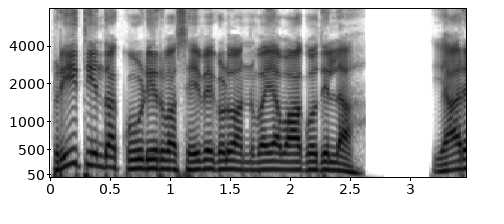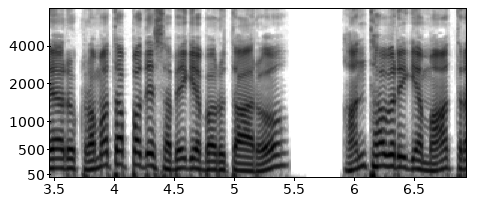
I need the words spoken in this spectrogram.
ಪ್ರೀತಿಯಿಂದ ಕೂಡಿರುವ ಸೇವೆಗಳು ಅನ್ವಯವಾಗೋದಿಲ್ಲ. ಯಾರ್ಯಾರು ಕ್ರಮ ತಪ್ಪದೆ ಸಭೆಗೆ ಬರುತ್ತಾರೋ, ಅಂಥವರಿಗೆ ಮಾತ್ರ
